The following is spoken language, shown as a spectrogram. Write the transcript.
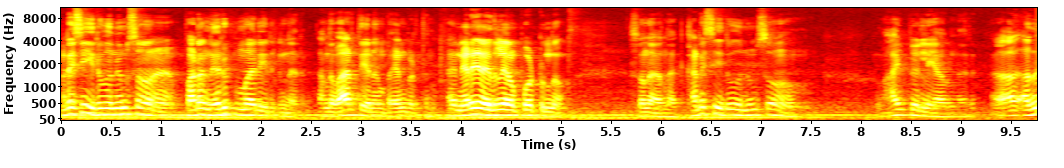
கடைசி இருபது நிமிஷம் படம் நெருப்பு மாதிரி இருக்குனார் அந்த வார்த்தையை நான் பயன்படுத்தணும் நிறைய இதில் போட்டிருந்தோம் சொன்னார் அந்த கடைசி இருபது நிமிஷம் வாய்ப்பே இல்லையா அப்படின்னாரு அது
